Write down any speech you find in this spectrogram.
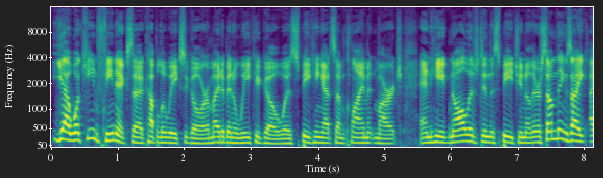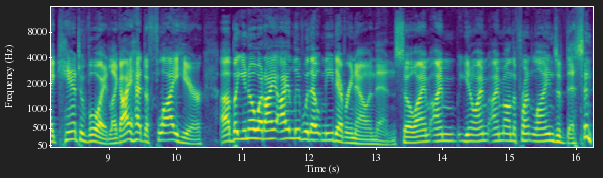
Yeah, Joaquin Phoenix a couple of weeks ago, or it might have been a week ago, was speaking at some climate march, and he acknowledged in the speech, you know, there are some things I, I can't avoid. Like I had to fly here, uh, but you know what? I, I live without meat every now and then, so I'm I'm you know I'm I'm on the front lines of this, and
